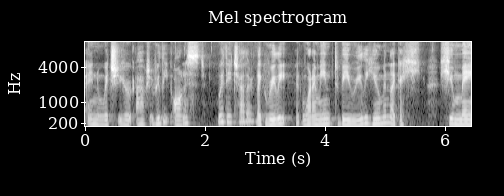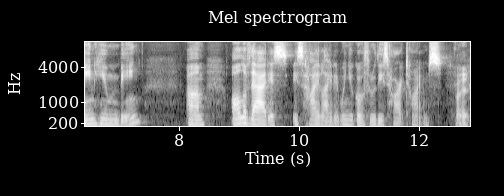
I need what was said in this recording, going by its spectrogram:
in which you're actually really honest with each other, like really what I mean to be really human, like a hu- humane human being um, all of that is is highlighted when you go through these hard times Right.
